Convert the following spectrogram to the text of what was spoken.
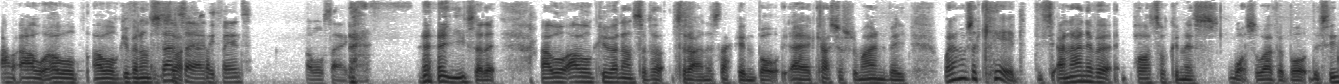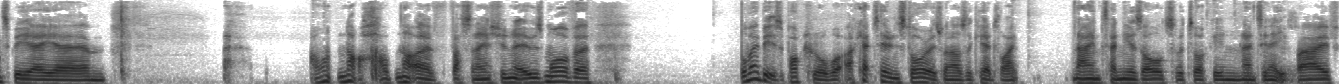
I, I, will- I will. I will give an answer. Don't to say that. OnlyFans. I will say you said it. I will. I will give an answer to, to that in a second. But uh, Cass just reminded me when I was a kid, and I never partook in this whatsoever. But there seemed to be a. Um, I want not a- not a fascination. It was more of a. Well, maybe it's apocryphal, but I kept hearing stories when I was a kid, like nine, ten years old. So we're talking 1985,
